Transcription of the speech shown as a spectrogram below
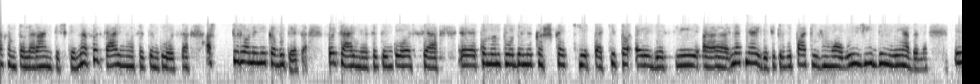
esam tolerantiški, mes socialiniuose tinkluose. Aš turiu omeny kabutėse, socialiniuose tinkluose, e, komentuodami kažką kitą, kito elgesį, e, net neelgesį, turbūt patį žmogų, įžeidinėdami. E,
